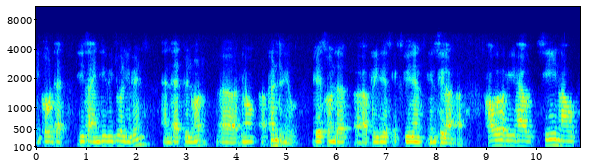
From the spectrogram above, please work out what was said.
we thought that these are individual events and that will not, uh, you know, uh, continue based on the uh, previous experience in Sri Lanka. However, we have seen now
